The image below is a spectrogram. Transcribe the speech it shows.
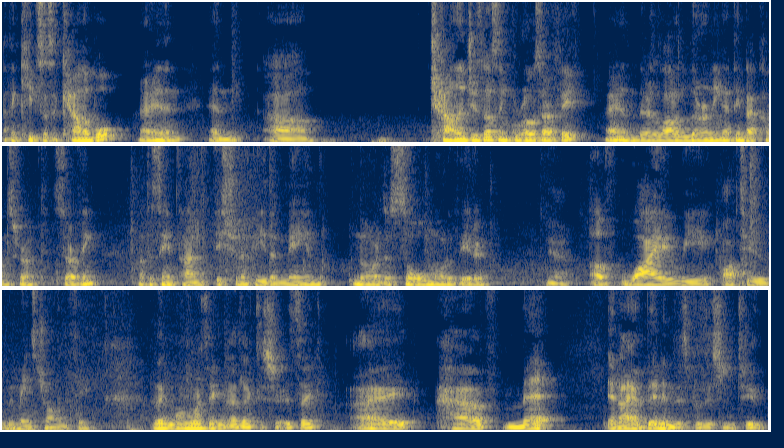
I think keeps us accountable, right? And and uh, challenges us and grows our faith, right? And there's a lot of learning I think that comes from serving. At the same time, it shouldn't be the main nor the sole motivator. Yeah. Of why we ought to remain strong in the faith. I think one more thing I'd like to share. It's like I have met, and I have been in this position too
